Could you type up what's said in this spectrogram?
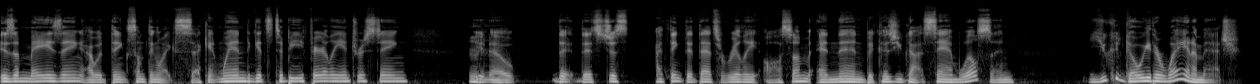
is amazing. I would think something like Second Wind gets to be fairly interesting. You mm-hmm. know, that that's just I think that that's really awesome. And then because you got Sam Wilson, you could go either way in a match.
